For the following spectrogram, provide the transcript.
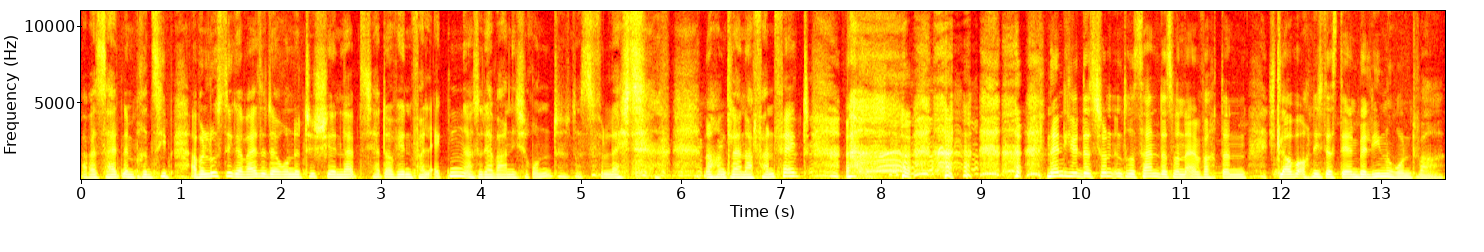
Aber es ist halt im Prinzip. Aber lustigerweise, der runde Tisch hier in Leipzig hatte auf jeden Fall Ecken. Also der war nicht rund. Das ist vielleicht noch ein kleiner Fun-Fact. Nein, ich finde das schon interessant, dass man einfach dann. Ich glaube auch nicht, dass der in Berlin rund war.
